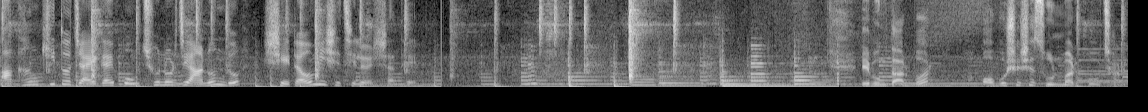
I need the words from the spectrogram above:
আকাঙ্ক্ষিত জায়গায় পৌঁছনোর যে আনন্দ, সেটাও মিশেছিল এর সাথে। এবং তারপর অবশেষে সোনমার্গ পৌঁছানো।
